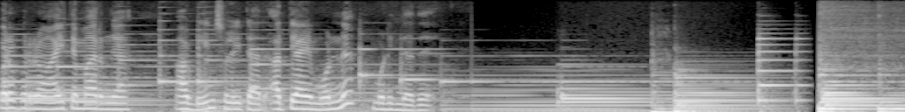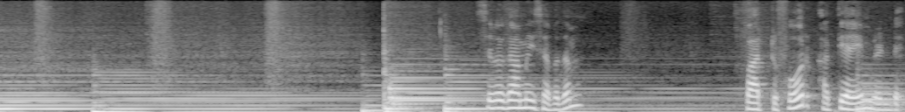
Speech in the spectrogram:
புறப்படுறோம். ஆயத்தமாக இருங்க. அப்படின்னு சொல்லிட்டார். அத்தியாயம் ஒன்று முடிந்தது. சிவகாமி சபதம் பார்ட் ஃபோர் அத்தியாயம் ரெண்டு.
